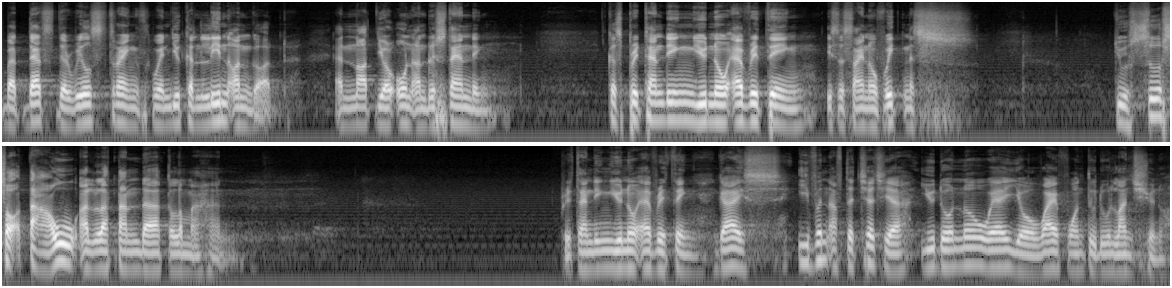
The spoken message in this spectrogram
But that's the real strength when you can lean on God and not your own understanding. Because pretending you know everything is a sign of weakness. Justru sok tahu adalah tanda kelemahan. Pretending you know everything. Guys, even after church, yeah, you don't know where your wife want to do lunch, you know.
